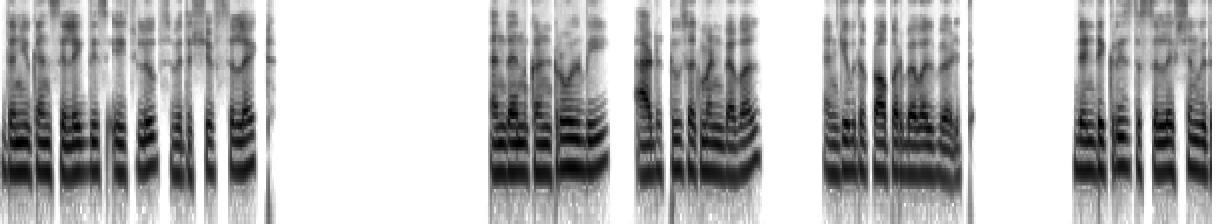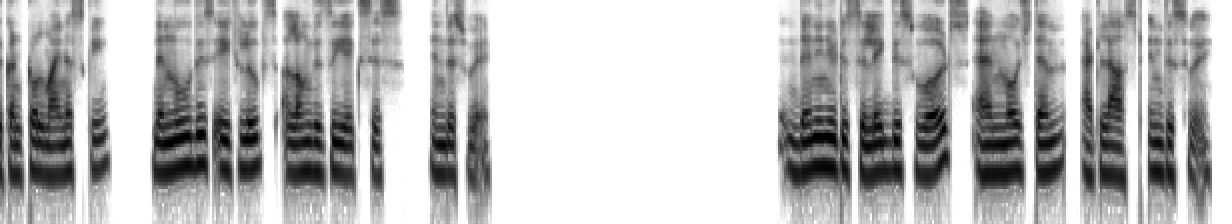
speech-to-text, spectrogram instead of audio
Then you can select these edge loops with the shift select. And then control B, add two segment bevel and give the proper bevel width. Then decrease the selection with the control minus key. Then move these edge loops along the z axis in this way. Then you need to select these words and merge them at last in this way.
